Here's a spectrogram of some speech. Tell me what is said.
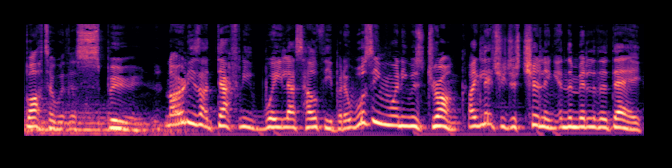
butter with a spoon. Not only is that definitely way less healthy, but it wasn't even when he was drunk. Like literally just chilling in the middle of the day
